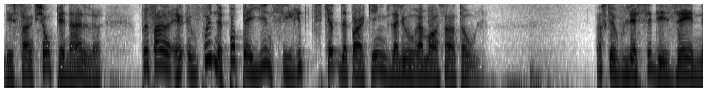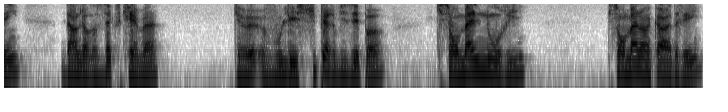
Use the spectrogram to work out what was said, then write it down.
Des sanctions pénales, là. Vous pouvez, vous pouvez ne pas payer une série de tickets de parking, vous allez vous ramasser en tôle. Parce que vous laissez des aînés dans leurs excréments que vous les supervisez pas, qui sont mal nourris, qui sont mal encadrés.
